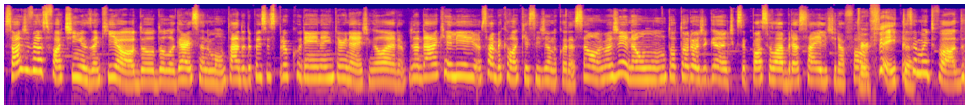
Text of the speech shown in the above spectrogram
só de ver as fotinhas aqui, ó, do, do lugar sendo montado, depois vocês procurem aí na internet, galera. Já dá aquele, sabe aquela aquecidinha no coração? Imagina um, um Totoro gigante que você possa ir lá abraçar ele e tirar foto. Perfeita. Esse é muito foda.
